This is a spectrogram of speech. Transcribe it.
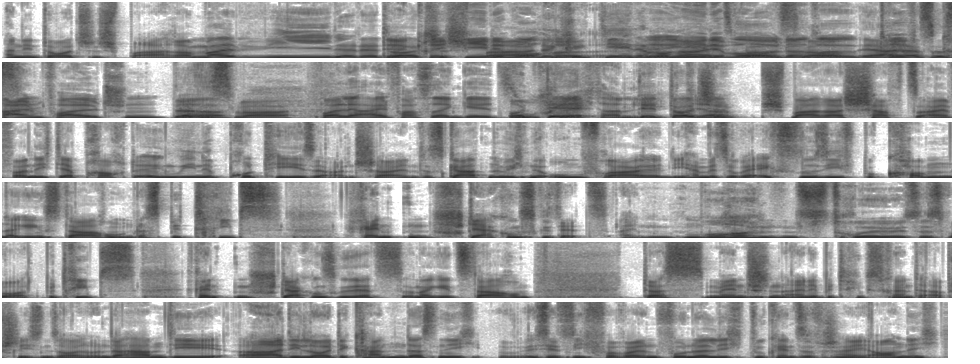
an den deutschen Sparer. Mal wieder der, Der deutsche kriegt jede Sparer. Woche. Der kriegt jede der Woche, jede Woche. da Ja, trifft ist- keinen Falschen. das ja, ist wahr. Weil er einfach sein Geld so Und der, schlecht anlegt. der deutsche ja? Sparer schafft es einfach nicht. Der braucht irgendwie eine Prothese anscheinend. Es gab nämlich eine Umfrage, die haben wir sogar exklusiv bekommen. Da ging es darum, um das Betriebsrentenstärkungsgesetz. Ein monströses Wort. Betriebsrentenstärkungsgesetz. Und da geht es darum, dass Menschen eine Betriebsrente abschließen sollen. Und da haben die, ah, die Leute kannten das nicht. Ist jetzt nicht verwunderlich, du kennst es wahrscheinlich auch nicht.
